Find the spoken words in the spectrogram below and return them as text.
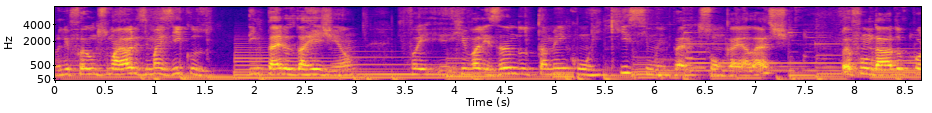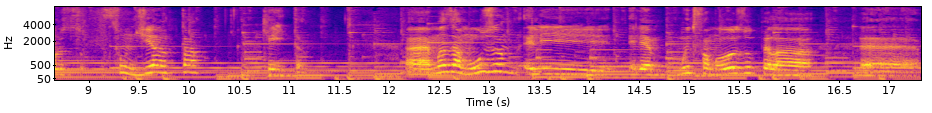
Ele foi um dos maiores e mais ricos impérios da região, que foi rivalizando também com o riquíssimo Império de Songhai a leste, foi fundado por Sundiata Keita. É, Mansa Musa, ele, ele é muito famoso pela é,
